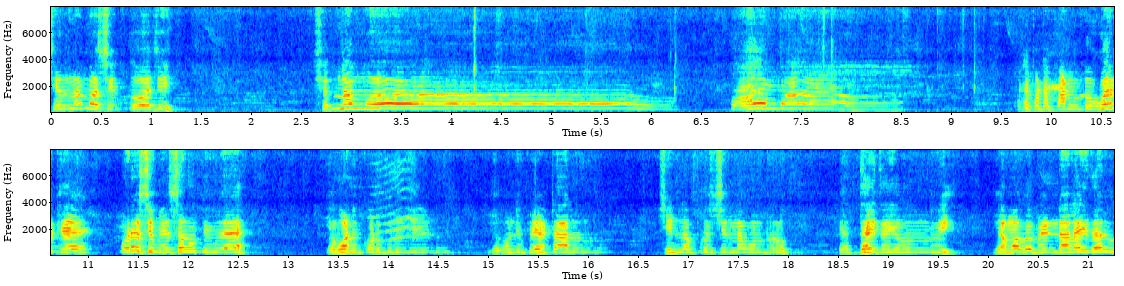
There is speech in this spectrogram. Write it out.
చిన్నమ్మ సిద్ధోజి. చిన్నమ్మ పటపట పండ్లు కొరికే ఒడసి మిసము పివే ఎవని కొడుకులు వీడు ఎవని పేటాలు చిన్నప్పుడు చిన్న ఉండరు పెద్ద అయితే ఉండ్రి యమగ మెండాలైతారు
